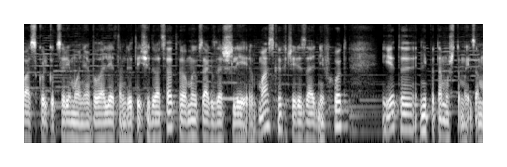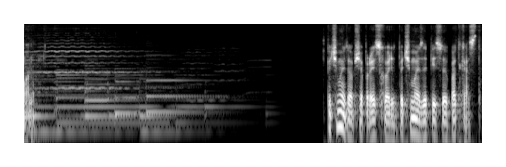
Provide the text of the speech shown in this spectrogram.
поскольку церемония была летом 2020-го, мы в ЗАГС зашли в масках через задний вход, и это не потому, что мы из ОМОНа. Почему это вообще происходит? Почему я записываю подкаст?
